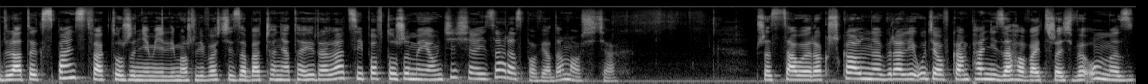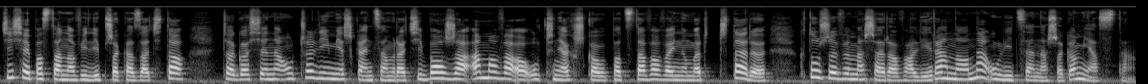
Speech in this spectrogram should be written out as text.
Dla tych z Państwa, którzy nie mieli możliwości zobaczenia tej relacji, powtórzymy ją dzisiaj zaraz po wiadomościach. Przez cały rok szkolny brali udział w kampanii Zachowaj trzeźwy umysł. Dzisiaj postanowili przekazać to, czego się nauczyli mieszkańcom Raciborza, a mowa o uczniach szkoły podstawowej nr 4, którzy wymaszerowali rano na ulice naszego miasta.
